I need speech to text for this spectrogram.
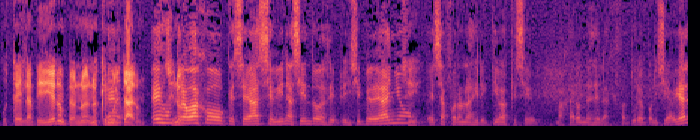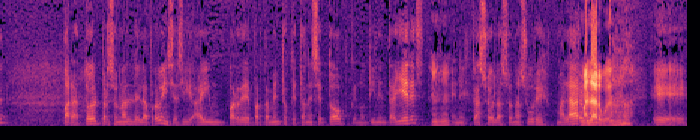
ustedes la pidieron, pero no, es que multaron. Es un trabajo que se, hace, viene haciendo desde el principio de año. Esas fueron las directivas que se bajaron desde la Jefatura de Policía Vial para todo el personal de la provincia. ¿sí? Hay un par de departamentos que están en ese top, que no tienen talleres. En el caso de la zona sur es Malargüe. Malargüe eh,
